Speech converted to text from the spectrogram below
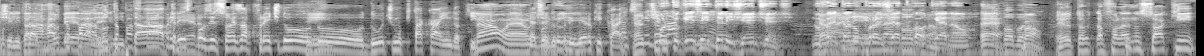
seja, ele tá tá, na rabeira luta pra, Ele tá três posições à frente do, do, do último que tá caindo aqui. Não, é um Quer dizer, do primeiro que cai. É o time É português é Rafinha. inteligente, gente. Não vai Ah, entrar num não é projeto bobo, qualquer, não. não. É, É bobo, bom, eu tô, tô falando só que.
